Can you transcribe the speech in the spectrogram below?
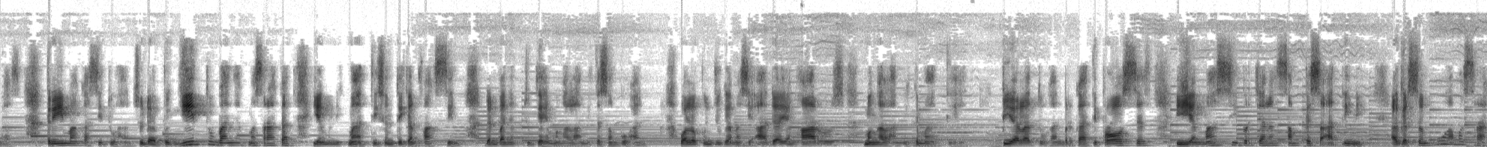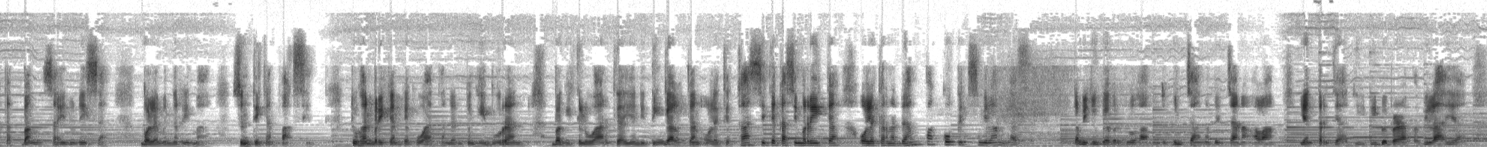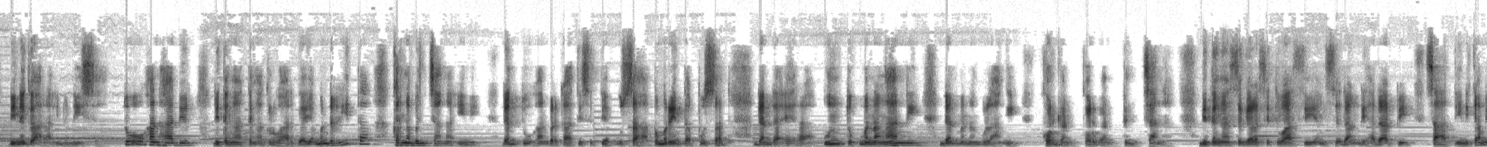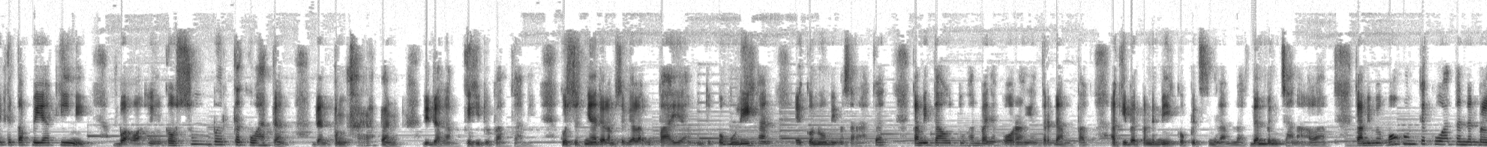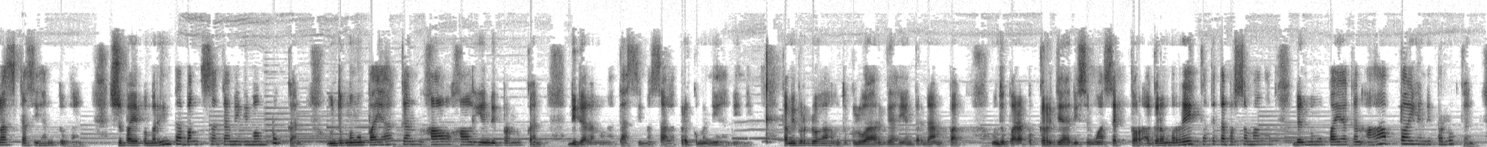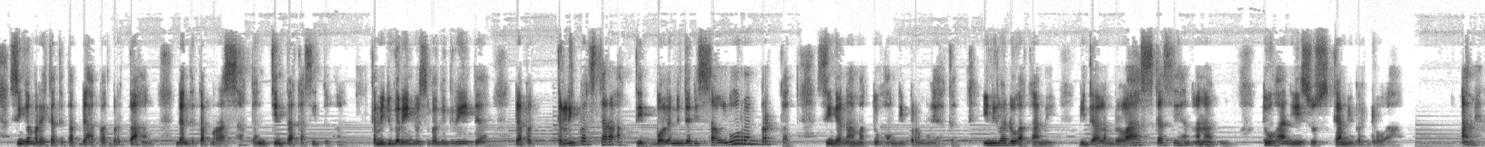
Terima kasih Tuhan, sudah begitu banyak masyarakat yang menikmati suntikan vaksin dan banyak juga yang mengalami kesembuhan walaupun juga masih ada yang harus mengalami kematian. Biarlah Tuhan berkati proses yang masih berjalan sampai saat ini, agar semua masyarakat bangsa Indonesia boleh menerima suntikan vaksin. Tuhan berikan kekuatan dan penghiburan bagi keluarga yang ditinggalkan oleh kekasih-kekasih mereka oleh karena dampak COVID-19 kami juga berdoa untuk bencana-bencana alam yang terjadi di beberapa wilayah di negara Indonesia. Tuhan hadir di tengah-tengah keluarga yang menderita karena bencana ini. Dan Tuhan berkati setiap usaha pemerintah pusat dan daerah untuk menangani dan menanggulangi korban-korban bencana. Di tengah segala situasi yang sedang dihadapi saat ini, kami tetap meyakini bahwa Engkau sumber kekuatan dan pengharapan di dalam kehidupan kami, khususnya dalam segala upaya untuk pemulihan ekonomi masyarakat. Kami tahu Tuhan banyak orang yang terdampak akibat pandemi COVID-19 dan bencana alam. Kami memohon kekuatan dan belas kasihan Tuhan supaya pemerintah bangsa kami dimampukan untuk mengupayakan hal-hal yang diperlukan di dalam mengatasi masalah perekonomian ini. Kami berdoa untuk keluarga yang terdampak, untuk para pekerja di semua sektor agar mereka tetap bersemangat dan mengupayakan apa yang diperlukan sehingga mereka tetap dapat bertahan dan tetap merasakan cinta kasih Tuhan. Kami juga rindu sebagai gereja dapat terlibat secara aktif boleh menjadi saluran berkat sehingga nama Tuhan dipermuliakan. Inilah doa kami di dalam belas kasihan anakmu. Tuhan Yesus kami berdoa. Amin.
